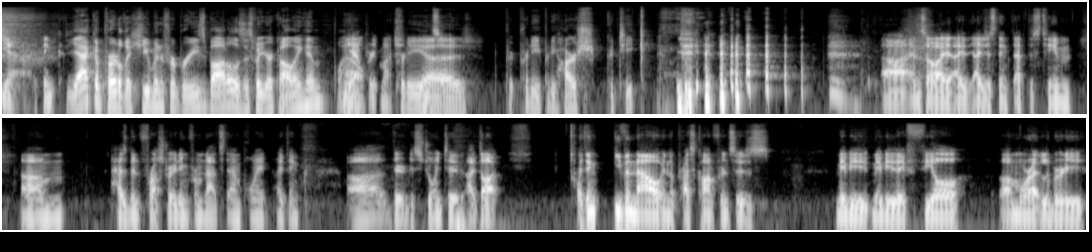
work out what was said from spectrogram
yeah, I think Jakob the human Febreze bottle. Is this what you're calling him? Wow, yeah, pretty much. Pretty, uh, pr- pretty, pretty harsh critique. uh, and so I, I, I, just think that this team um, has been frustrating from that standpoint. I think uh, they're disjointed. I thought, I think even now in the press conferences, maybe maybe they feel uh, more at liberty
